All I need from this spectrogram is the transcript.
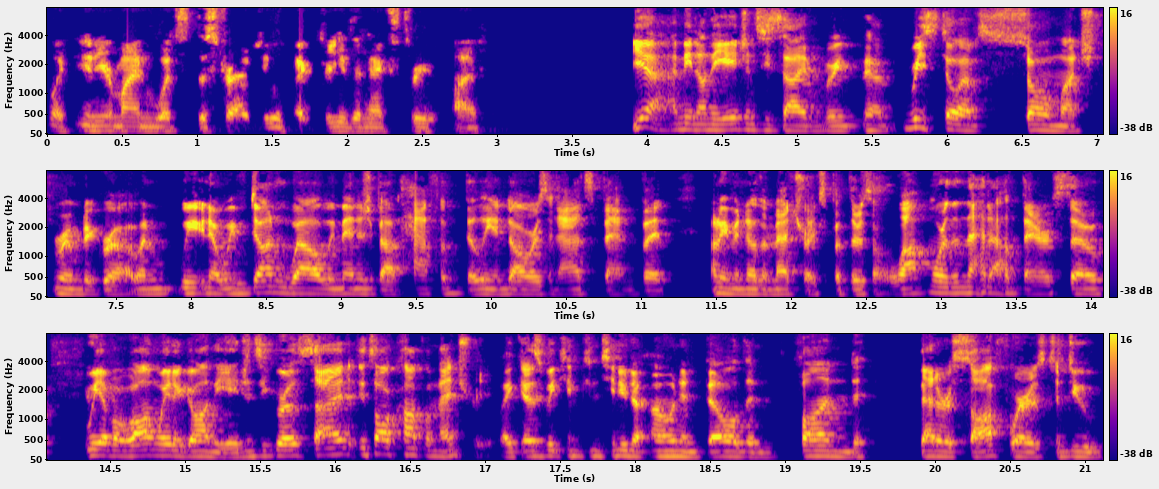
Like in your mind, what's the strategy look like for you the next three to five? Yeah, I mean, on the agency side, we have, we still have so much room to grow, and we you know we've done well. We manage about half a billion dollars in ad spend, but I don't even know the metrics. But there's a lot more than that out there, so we have a long way to go on the agency growth side. It's all complementary. Like as we can continue to own and build and fund better softwares to do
